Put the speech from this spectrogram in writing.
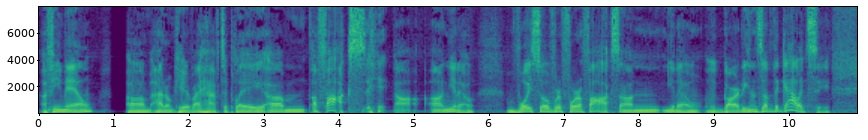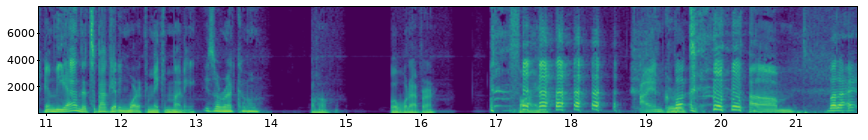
a female. Um, I don't care if I have to play um, a fox uh, on, you know, voiceover for a fox on, you know, Guardians of the Galaxy. In the end, it's about getting work and making money. He's a raccoon. Oh, well, whatever. Fine. I am Groot. um, But I,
